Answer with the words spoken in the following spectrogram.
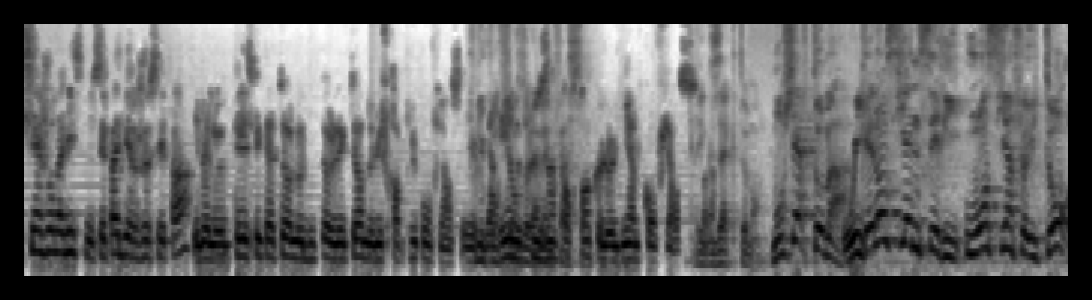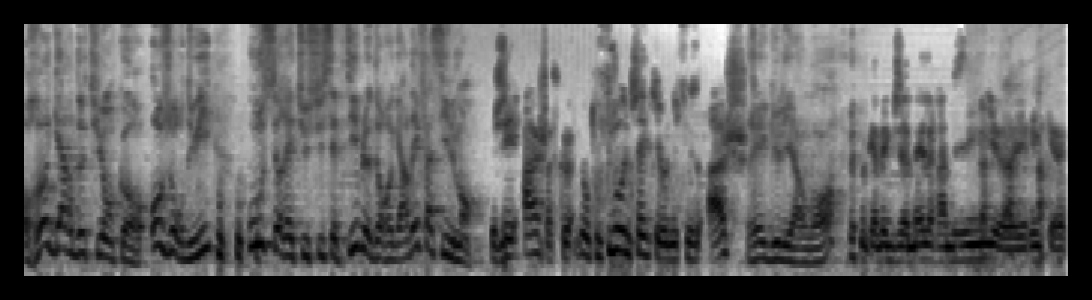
Si un journaliste ne sait pas dire je sais pas, eh ben le téléspectateur, l'auditeur, le lecteur ne lui fera plus confiance. Et Plus il n'y a rien de de plus important façon. que le lien de confiance. Voilà. Exactement. Mon cher Thomas, Oui. quelle ancienne série ou ancien feuilleton regardes-tu encore aujourd'hui ou serais-tu susceptible de regarder facilement? J'ai H parce que on trouve toujours une chaîne qui rediffuse H, Régulièrement. donc avec Jamel, Ramsey, euh, Eric. euh.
